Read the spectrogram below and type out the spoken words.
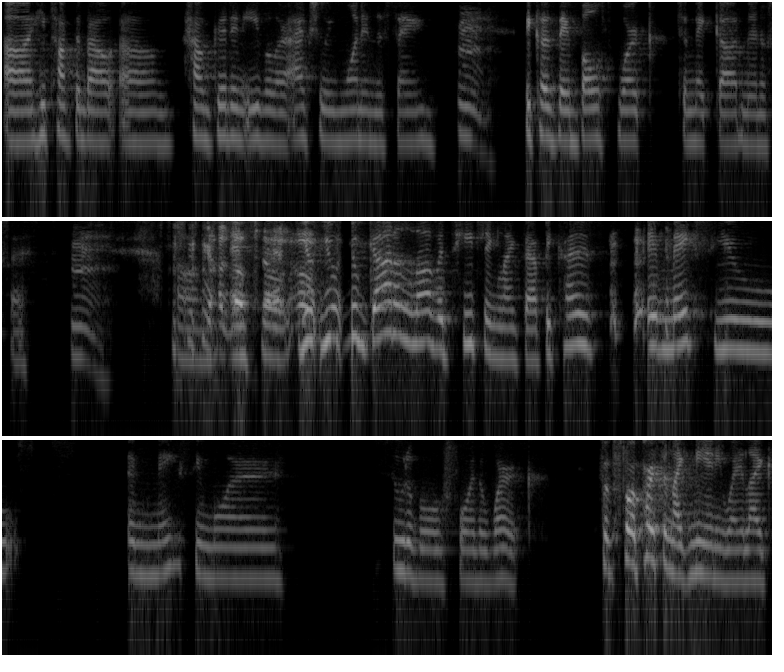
Uh, he talked about um, how good and evil are actually one and the same mm. because they both work to make God manifest. Mm. Um, and so oh. you, you, you gotta love a teaching like that because it makes you, it makes you more suitable for the work for, for a person like me anyway. Like,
